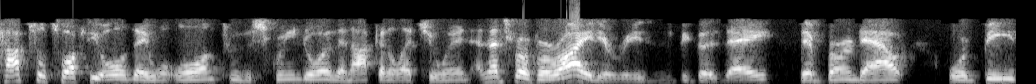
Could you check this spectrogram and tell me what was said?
cops will talk to you all day long through the screen door. They're not going to let you in, and that's for a variety of reasons. Because a, they're burned out, or b,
